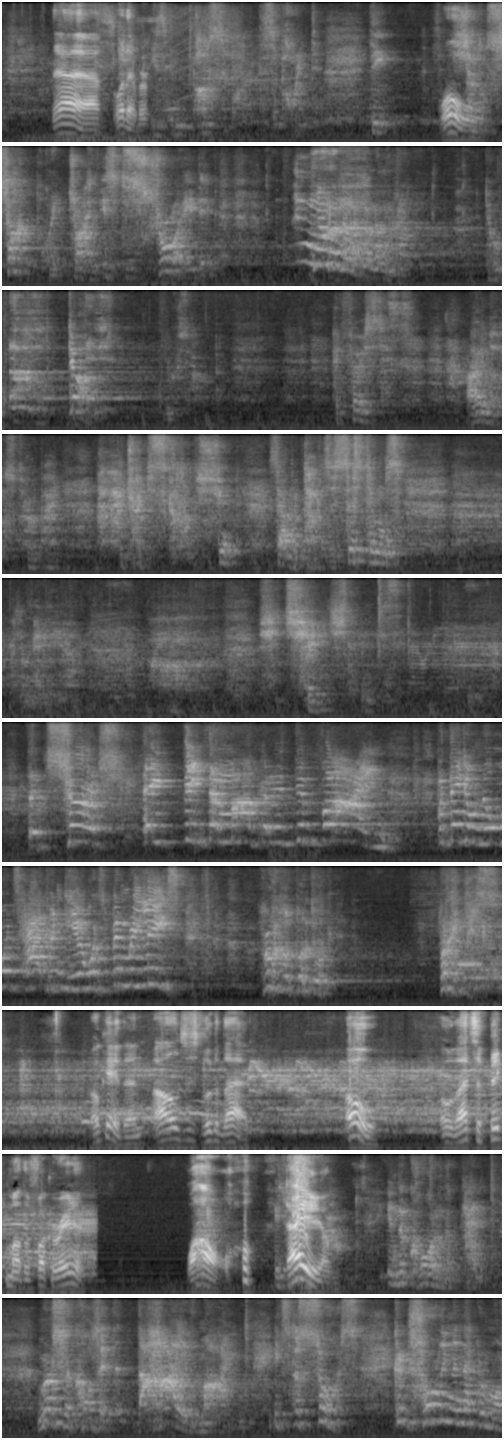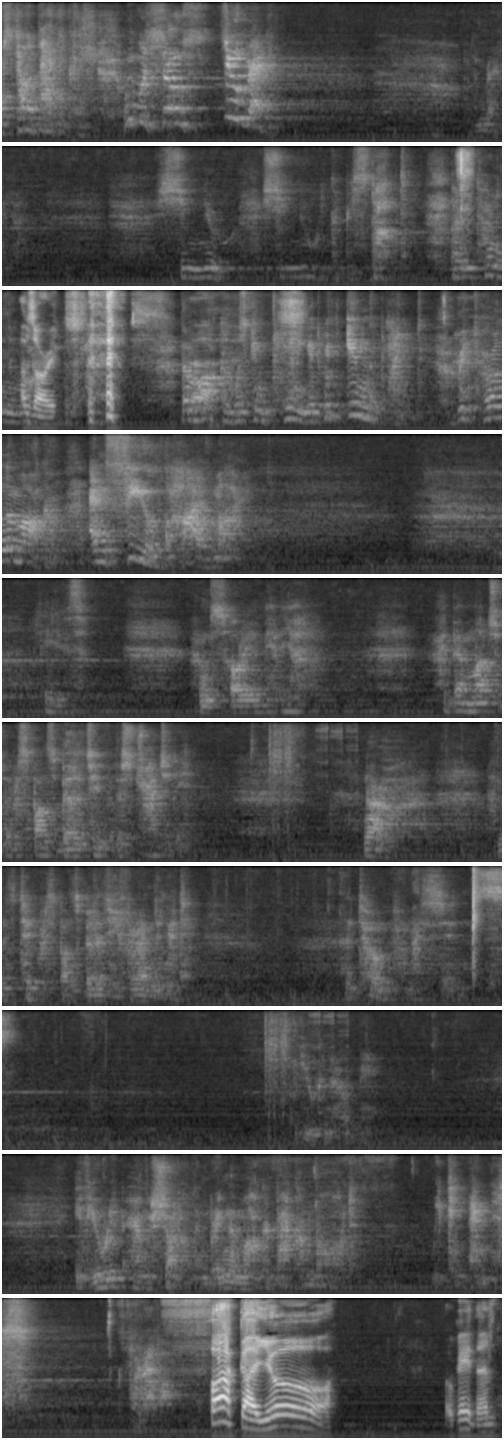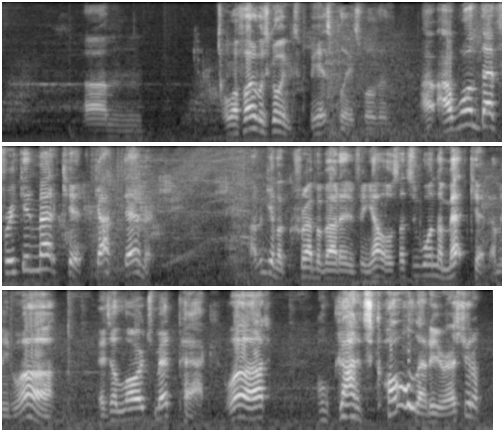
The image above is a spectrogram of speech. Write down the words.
Yeah, whatever. it's impossible at this point. The Whoa. shuttle shock point drive is destroyed. No, no, no, no, no, no. Don't, don't lose hope. At first, I lost hope. I, I tried to scuttle the ship, sabotage the systems. She changed things. The church, they think the marker is divine, but they don't know what's happened here, what's been released. Look, look, look, look. Look at this. Okay then, I'll just look at that. Oh, oh, that's a big motherfucker, ain't it? Wow, damn. In the core of the planet. Mercer calls it the, the hive mind. It's the source, controlling the necromorphs telepathically. We were so stupid. But Amelia, she knew, she knew it could be stopped by returning the I'm marker sorry. the marker was containing it within the plant. Return the marker and seal the hive mind. Please. I'm sorry, Amelia. I bear much of the responsibility for this tragedy. Now, I must take responsibility for ending it. Atone for my sins. But you can help me. If you repair the shuttle and bring the marker back on board, we can end this. Forever. Fuck you. Okay then. Um. Well, I thought I was going to his place. Well then, I, I want that freaking med kit. God damn it. I don't give a crap about anything else. I just want the med kit. I mean, wow. It's a large med pack. What? Oh god, it's cold out here. I should have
